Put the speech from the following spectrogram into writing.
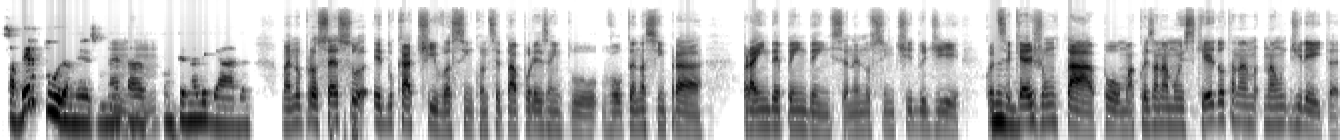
essa abertura mesmo, né, tá uhum. tá com a antena ligada. Mas no processo educativo, assim, quando você está, por exemplo, voltando assim para para independência, né, no sentido de quando uhum. você quer juntar, pô, uma coisa na mão esquerda ou outra na mão direita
